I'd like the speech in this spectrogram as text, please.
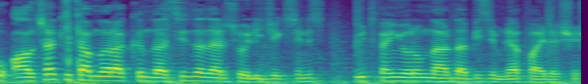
Bu alçak hitaplar hakkında siz neler söyleyeceksiniz? Lütfen yorumlarda bizimle paylaşın.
